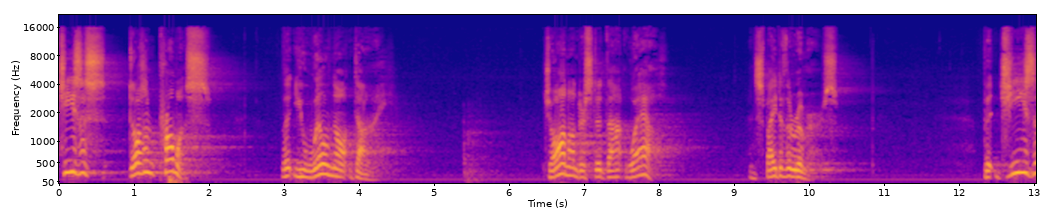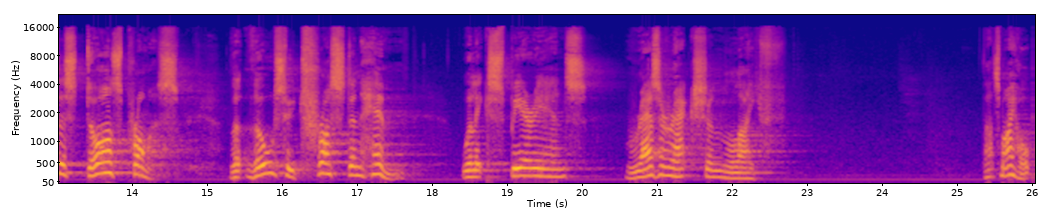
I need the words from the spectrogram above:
Jesus doesn't promise that you will not die. John understood that well, in spite of the rumors. But Jesus does promise that those who trust in him will experience resurrection life. That's my hope.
